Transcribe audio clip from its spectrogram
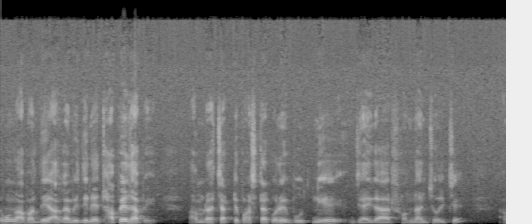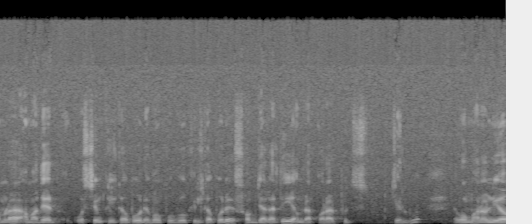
এবং আমাদের আগামী দিনে ধাপে ধাপে আমরা চারটে পাঁচটা করে বুথ নিয়ে জায়গার সন্ধান চলছে। আমরা আমাদের পশ্চিম খিলকাপুর এবং পূর্ব খিলকাপুরে সব জায়গাতেই আমরা করার চলব এবং মাননীয়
